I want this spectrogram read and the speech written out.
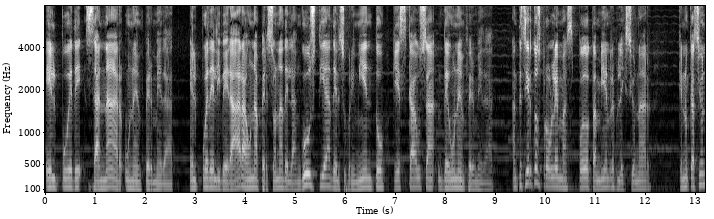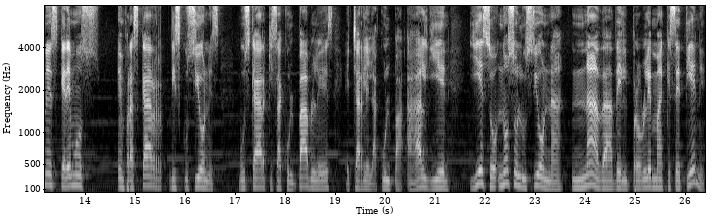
él puede sanar una enfermedad. Él puede liberar a una persona de la angustia, del sufrimiento que es causa de una enfermedad. Ante ciertos problemas puedo también reflexionar que en ocasiones queremos enfrascar discusiones, buscar quizá culpables, echarle la culpa a alguien y eso no soluciona nada del problema que se tiene.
